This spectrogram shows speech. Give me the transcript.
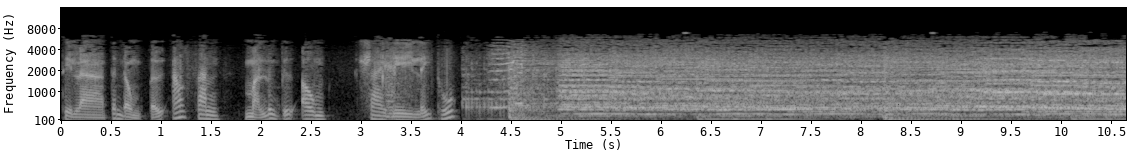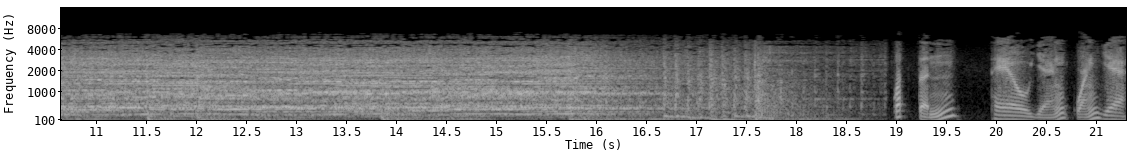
thì là tên đồng tử áo xanh mà lương tử ông sai đi lấy thuốc. Quách tỉnh theo giảng quản gia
